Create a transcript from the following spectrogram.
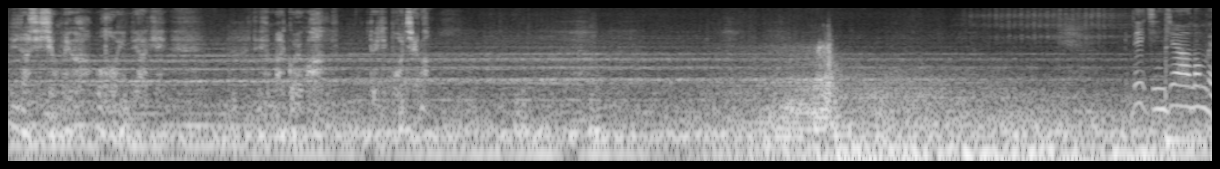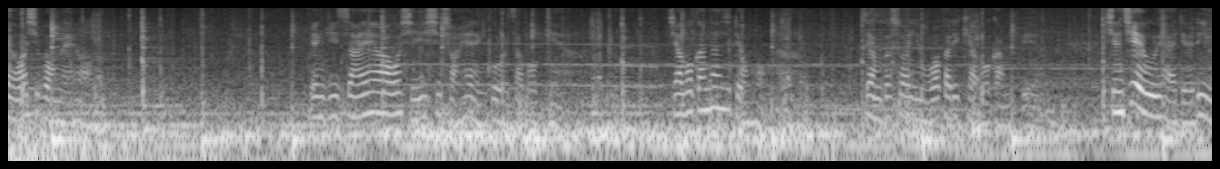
你若是想要我互因掠去，你就莫怪我对你无情啊！你真正拢袂我失望的吼。连记知影我是伊失散遐尼久的查某囝，真无简单是重逢啦。也毋过煞因为我甲你徛无共边，甚至会危害到你，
